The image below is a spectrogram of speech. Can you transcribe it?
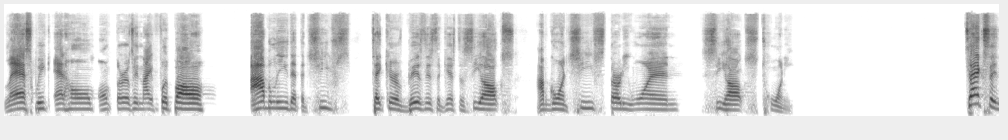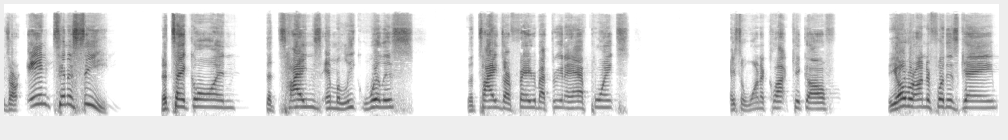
last week at home on Thursday night football. I believe that the Chiefs take care of business against the Seahawks. I'm going Chiefs 31, Seahawks 20. Texans are in Tennessee to take on the Titans and Malik Willis. The Titans are favored by three and a half points. It's a one o'clock kickoff. The over under for this game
